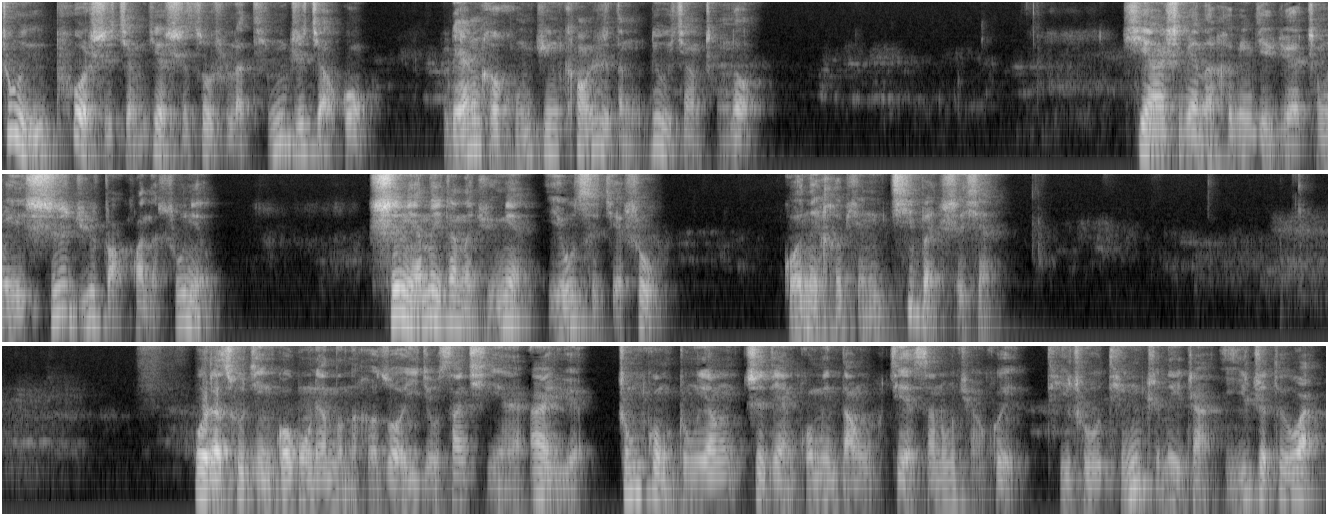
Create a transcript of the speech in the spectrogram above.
终于迫使蒋介石做出了停止剿共、联合红军抗日等六项承诺。西安事变的和平解决成为时局转换的枢纽，十年内战的局面由此结束，国内和平基本实现。为了促进国共两党的合作，一九三七年二月，中共中央致电国民党五届三中全会，提出停止内战、一致对外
